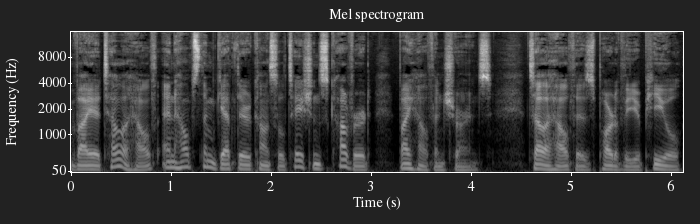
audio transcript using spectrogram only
via telehealth and helps them get their consultations covered by health insurance. Telehealth is part of the appeal,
